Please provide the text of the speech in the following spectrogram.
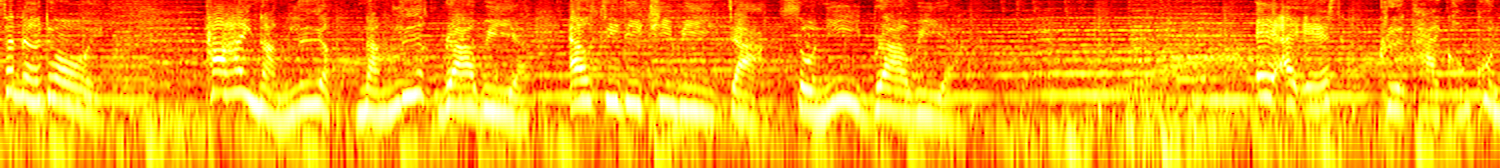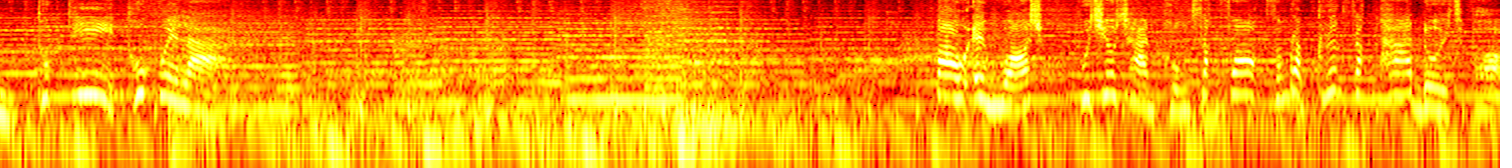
เสนอโดย ถ้าให้หนังเลือกหนังเลือกบราเวีย LCD TV จาก Sony Bravia AIS เครือข่ายของคุณทุกที่ทุกเวลา เป่า M Wash ผู้เชี่ยวชาญผงซักฟอกสำหรับเครื่องซักผ้าโดยเฉพาะ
